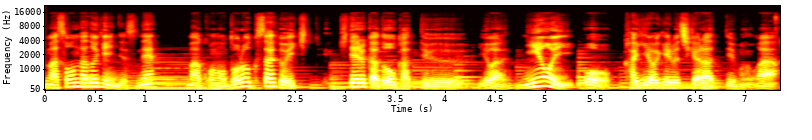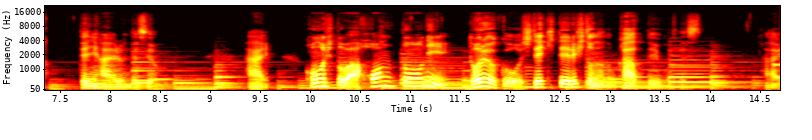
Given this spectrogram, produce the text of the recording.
まあ、そんな時にですね、まあ、この泥臭く生きてるかどうかっていう、要は匂いを嗅ぎ分ける力っていうものが手に入るんですよ。はい。この人は本当に努力をしてきている人なのかっていうことです。はい。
